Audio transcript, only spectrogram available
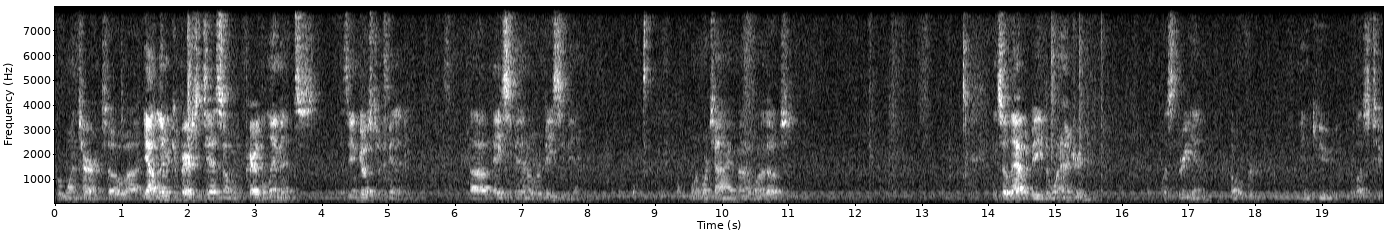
for one term. So, uh, yeah, limit comparison test, so I'm gonna compare the limits as n goes to infinity of a sub n over b sub n. One more time, uh, one of those. And so that would be the 100 plus 3n over n cubed plus 2,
